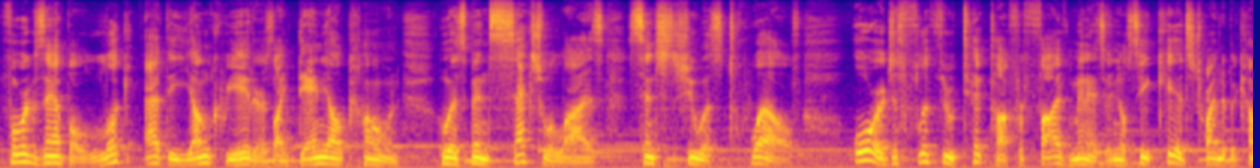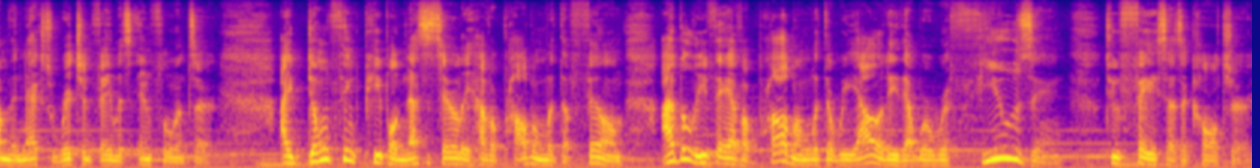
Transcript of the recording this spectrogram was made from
For example, look at the young creators like Danielle Cohn, who has been sexualized since she was 12, or just flip through TikTok for five minutes and you'll see kids trying to become the next rich and famous influencer. I don't think people necessarily have a problem with the film. I believe they have a problem with the reality that we're refusing to face as a culture.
